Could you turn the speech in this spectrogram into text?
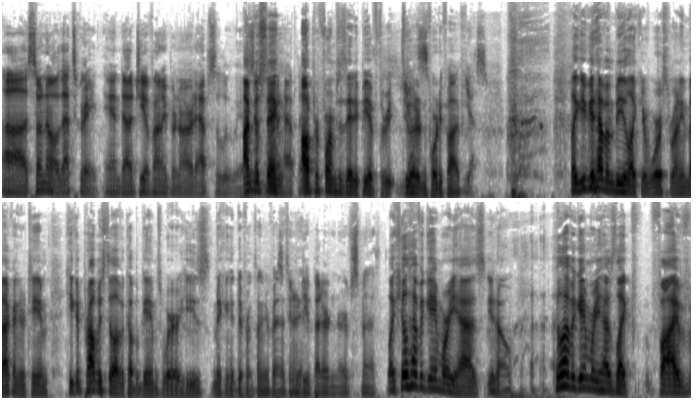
Uh, so no, that's great. And uh, Giovani Bernard, absolutely. I'm just saying, were to happen- outperforms his ADP of three, 245. Yes. Like you could have him be like your worst running back on your team. He could probably still have a couple games where he's making a difference on your He's fantasy. gonna team. do better than Irv Smith. Like he'll have a game where he has, you know, he'll have a game where he has like five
